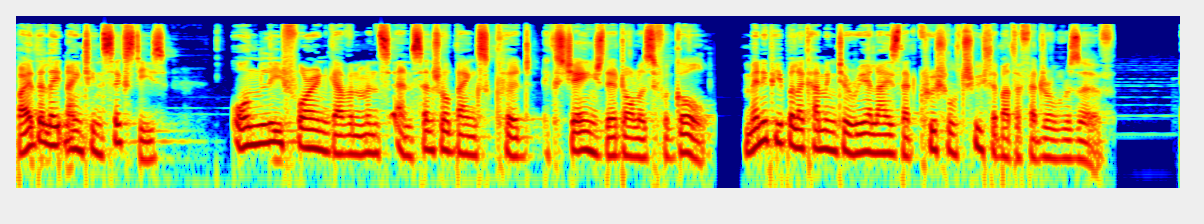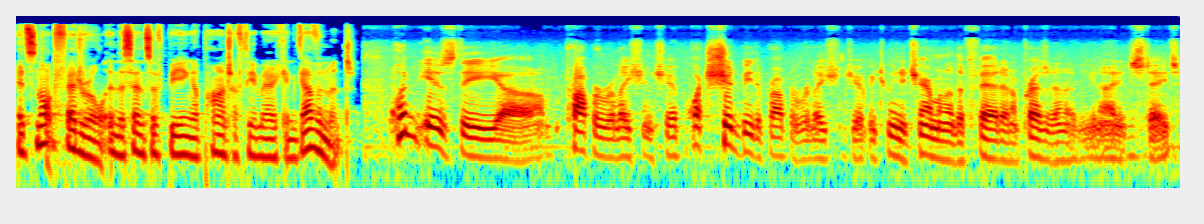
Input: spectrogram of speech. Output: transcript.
By the late 1960s, only foreign governments and central banks could exchange their dollars for gold. Many people are coming to realize that crucial truth about the Federal Reserve. It's not federal in the sense of being a part of the American government. What is the uh, proper relationship? What should be the proper relationship between a chairman of the Fed and a president of the United States?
